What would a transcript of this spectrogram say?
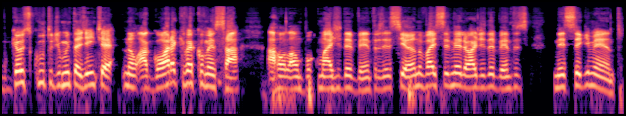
o que eu escuto de muita gente é: não, agora que vai começar a rolar um pouco mais de debêntures, esse ano vai ser melhor de debêntures nesse segmento.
